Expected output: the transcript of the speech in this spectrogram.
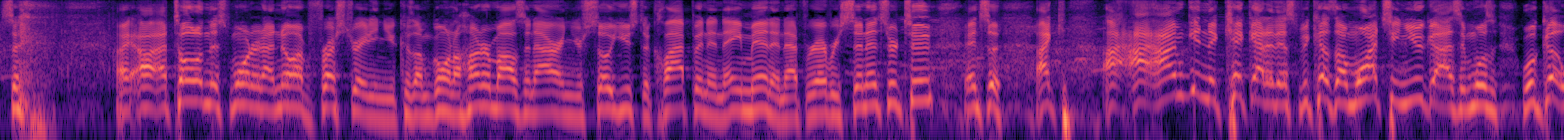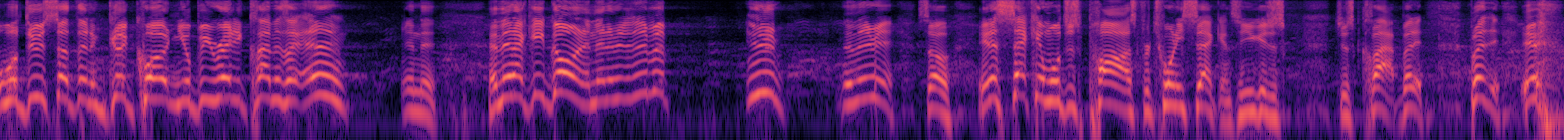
So, I, I, told him this morning, I know I'm frustrating you because I'm going 100 miles an hour and you're so used to clapping and amen and after every sentence or two. And so I, I, am getting a kick out of this because I'm watching you guys and we'll, we'll, go, we'll do something, a good quote, and you'll be ready to clap. And it's like, eh. and, then, and then I keep going. And then, and then, so in a second, we'll just pause for 20 seconds and you can just, just clap. But, but if,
